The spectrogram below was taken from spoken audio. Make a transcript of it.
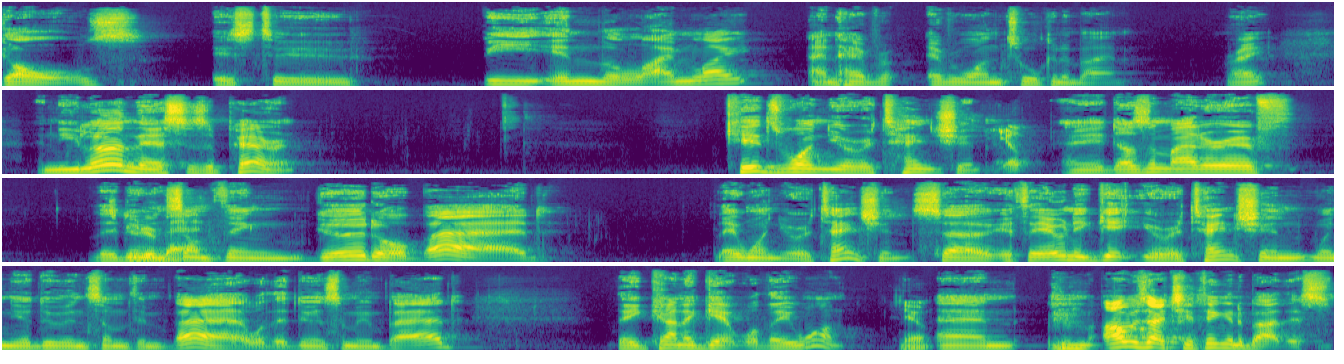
goals is to be in the limelight and have everyone talking about him, right? And you learn this as a parent. Kids want your attention. Yep. And it doesn't matter if they're good doing something good or bad, they want your attention. So if they only get your attention when you're doing something bad or they're doing something bad, they kind of get what they want. Yep. And I was actually thinking about this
